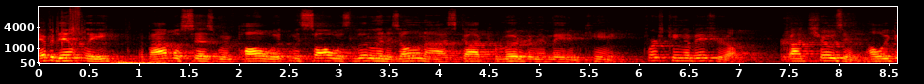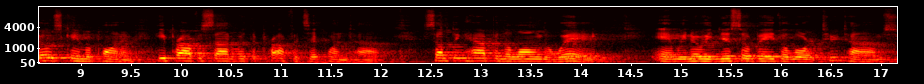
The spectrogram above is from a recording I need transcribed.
evidently, the Bible says when Paul, when Saul was little in his own eyes, God promoted him and made him king, first king of Israel. God chose him. Holy Ghost came upon him. He prophesied with the prophets at one time. Something happened along the way, and we know he disobeyed the Lord two times,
